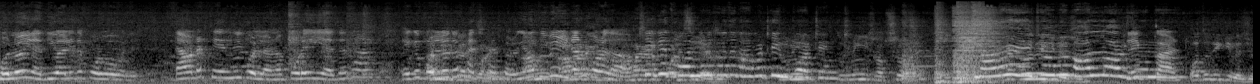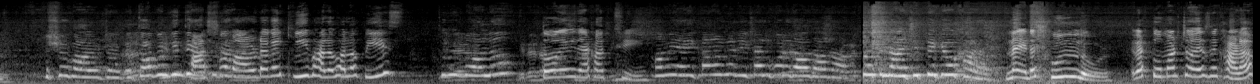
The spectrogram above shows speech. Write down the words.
হলোই না দিওয়ালিতে পরবো বলে। জামাটা চেঞ্জই করলাম না পরেই আছে একে বললে তো করে করাই। কিন্তু তুমি রিটার্ন করে দাও। সেক্ষেত্রে অন্যের কথা ভাবাটা important। তুমি সবসময় এইটা আমার ভালো লাগছে ফ্লিপকার্ট কত দিয়ে কিনেছো? টাকা। তখন কিন্তু এত পাঁচশো বারো টাকায় কি ভালো ভালো পিস তুমি বলো। তোমাকে আমি দেখাচ্ছি। আমি এই কারণে রিটার্ন করে দাও দাদা নাইটির থেকেও খারাপ। না এটা সুন্দর। এবার তোমার চয়েসে খারাপ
